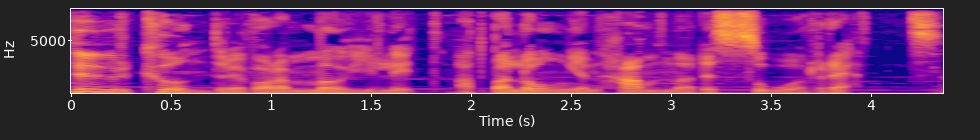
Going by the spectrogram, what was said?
Hur kunde det vara möjligt att ballongen hamnade så rätt?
